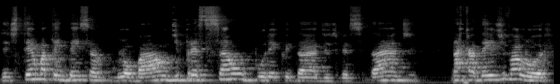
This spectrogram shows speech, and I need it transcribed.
A gente tem uma tendência global de pressão por equidade e diversidade na cadeia de valor,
